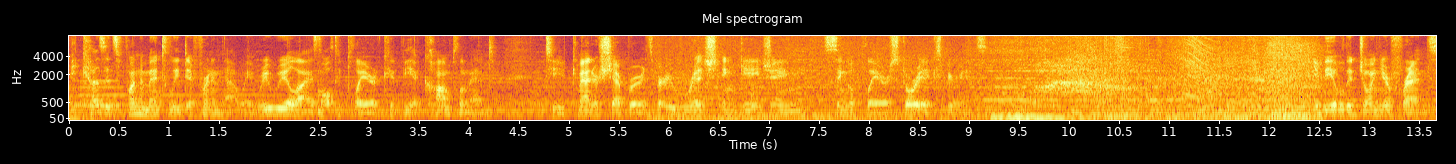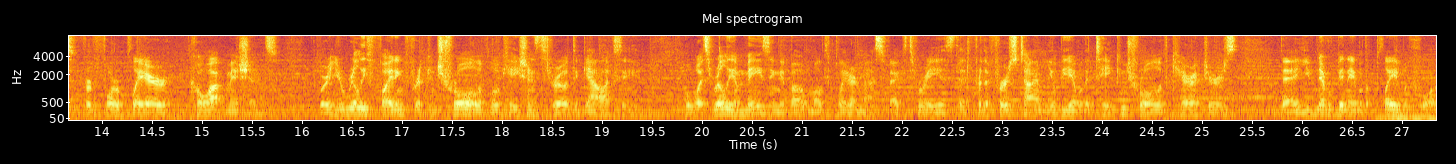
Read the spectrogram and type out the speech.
Because it's fundamentally different in that way, we realized multiplayer could be a complement to Commander Shepard's very rich, engaging, single-player story experience. Be able to join your friends for four-player co-op missions where you're really fighting for control of locations throughout the galaxy. But what's really amazing about multiplayer in Mass Effect 3 is that for the first time you'll be able to take control of characters that you've never been able to play before.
